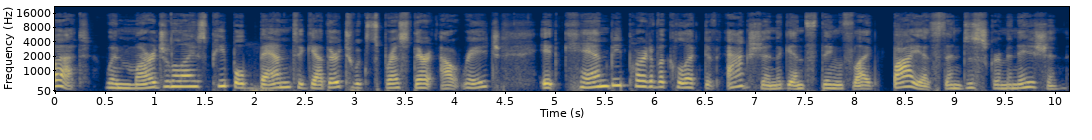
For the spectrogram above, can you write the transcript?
But when marginalized people band together to express their outrage, it can be part of a collective action against things like bias and discrimination.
